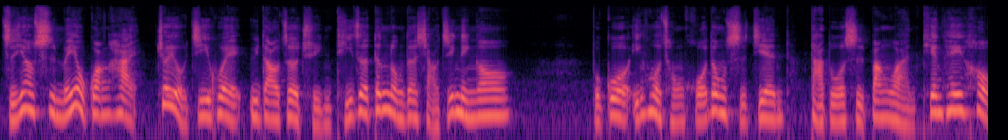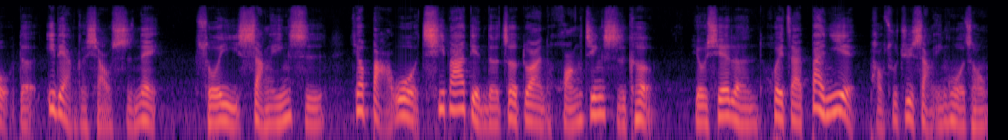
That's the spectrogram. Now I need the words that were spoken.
只要是没有光害，就有机会遇到这群提着灯笼的小精灵哦。不过，萤火虫活动时间大多是傍晚天黑后的一两个小时内。所以赏萤时要把握七八点的这段黄金时刻。有些人会在半夜跑出去赏萤火虫，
